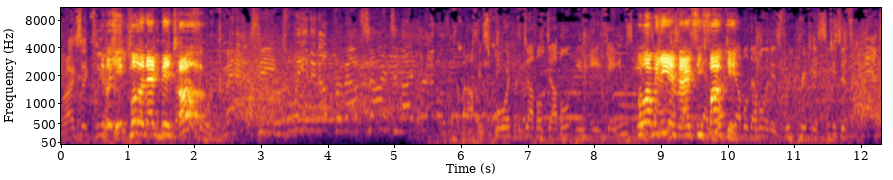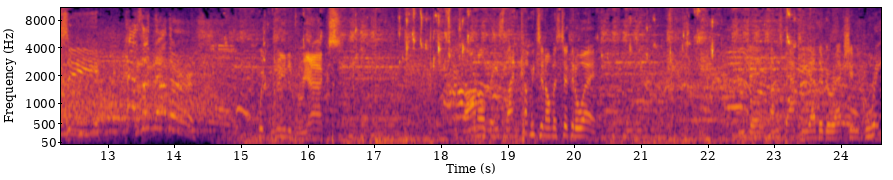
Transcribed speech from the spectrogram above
When I say clean Look, up he pulling that bitch up. and his fourth double-double in eight games. Pull up again, Maxey. Fuck it. Double-double in his three previous seasons. Maxey has another. Quick read and reacts. Donald baseline. Covington almost took it away. CJ comes back the other direction. Great.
